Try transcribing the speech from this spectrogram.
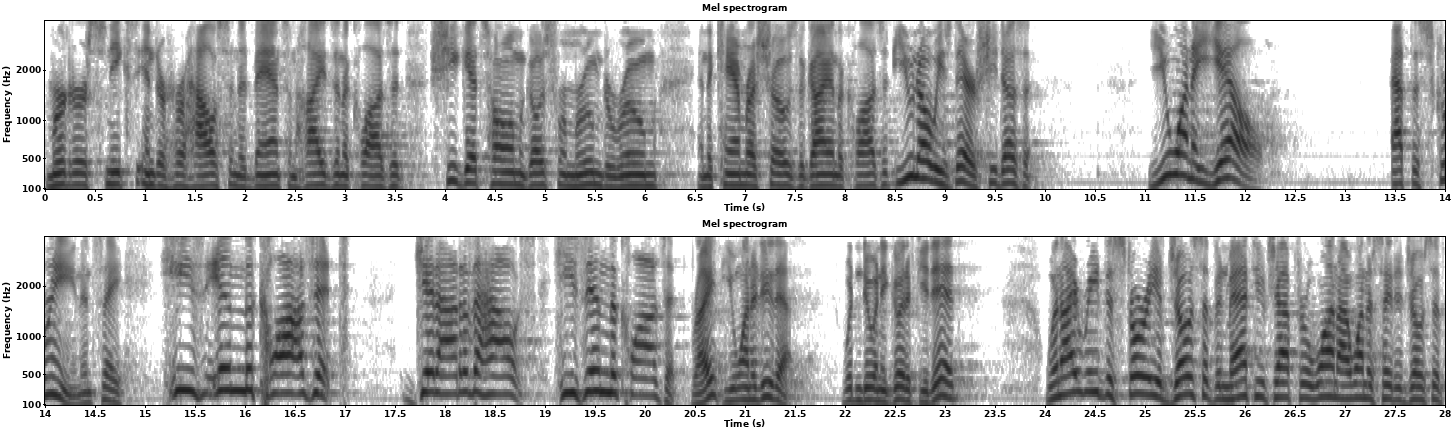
murderer sneaks into her house in advance and hides in a closet. She gets home and goes from room to room, and the camera shows the guy in the closet. You know he's there, she doesn't. You want to yell at the screen and say, He's in the closet. Get out of the house. He's in the closet, right? You want to do that. Wouldn't do any good if you did. When I read the story of Joseph in Matthew chapter 1, I want to say to Joseph,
